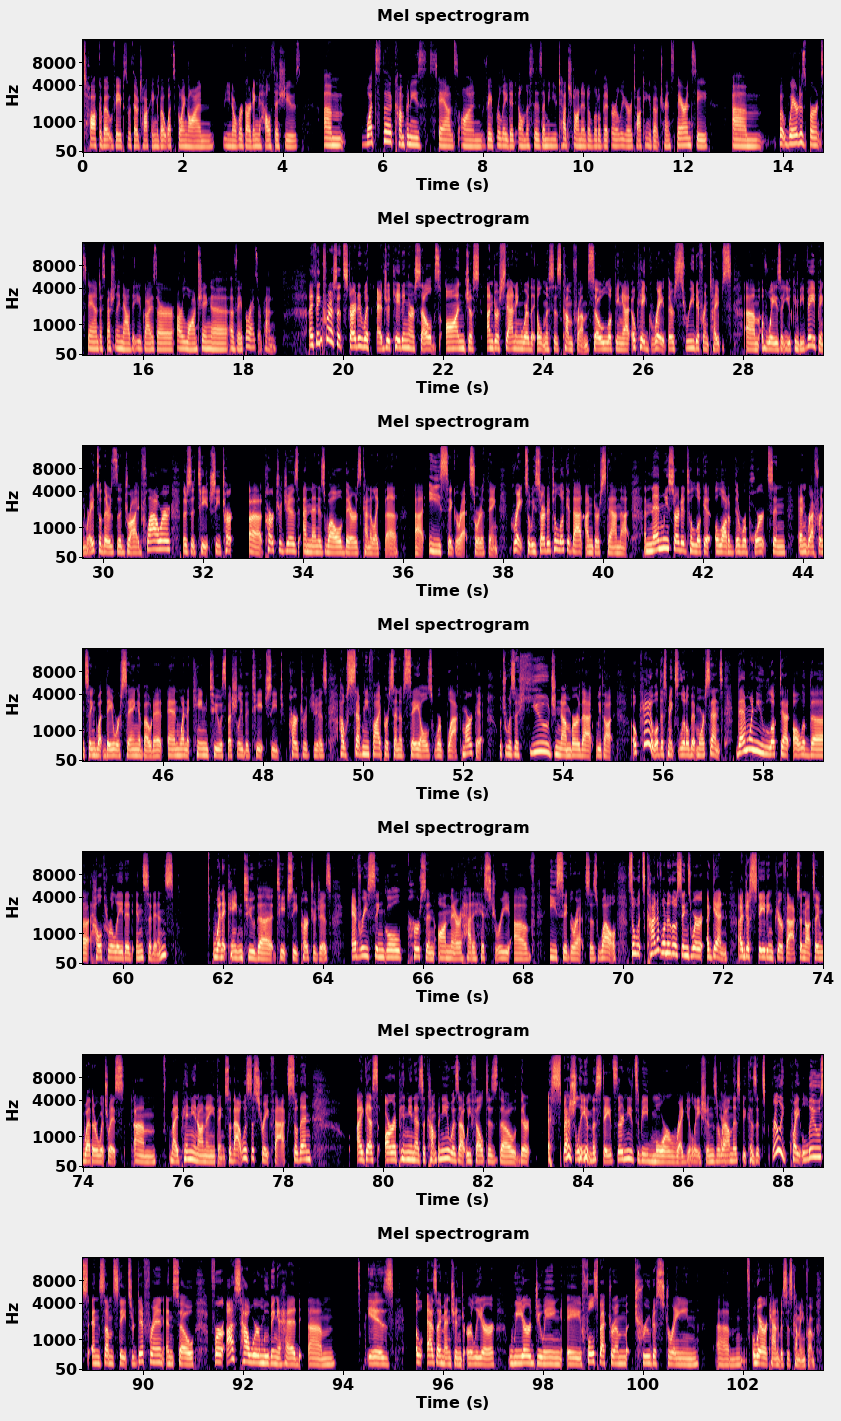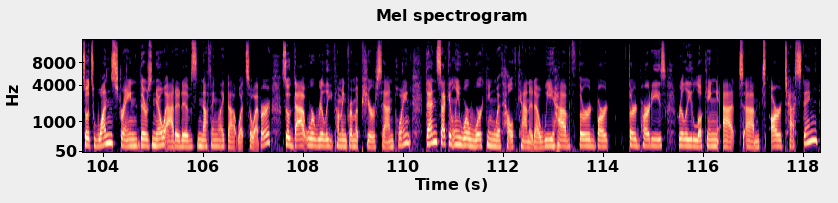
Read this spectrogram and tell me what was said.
talk about vapes without talking about what's going on, you know, regarding health issues. Um, What's the company's stance on vape related illnesses? I mean, you touched on it a little bit earlier, talking about transparency. Um, but where does Burnt stand, especially now that you guys are are launching a, a vaporizer pen? I think for us, it started with educating ourselves on just understanding where the illnesses come from. So looking at, okay, great, there's three different types um, of ways that you can be vaping, right? So there's the dried flower, there's a THC tar- uh, cartridges, and then as well, there's kind of like the uh, e cigarette sort of thing. Great. So we started to look at that, understand that. And then we started to look at a lot of the reports and, and referencing what they were saying about it. And when it came to especially the THC cartridges, how 75% of sales were black market, which was a huge number that we thought, okay, well, this makes a little bit more sense. Then when you looked at all of the health related incidents, when it came to the THC cartridges, every single person on there had a history of e-cigarettes as well. So it's kind of one of those things where, again, I'm just stating pure facts. I'm not saying whether which ways um, my opinion on anything. So that was the straight facts. So then. I guess our opinion as a company was that we felt as though there especially in the states there needs to be more regulations around yeah. this because it's really quite loose and some states are different and so for us how we're moving ahead um, is as I mentioned earlier, we are doing a full spectrum, true to strain um, where cannabis is coming from. So it's one strain. There's no additives, nothing like that whatsoever. So that we're really coming from a pure standpoint. Then, secondly, we're working with Health Canada. We have third bar- third parties really looking at um, t- our testing.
